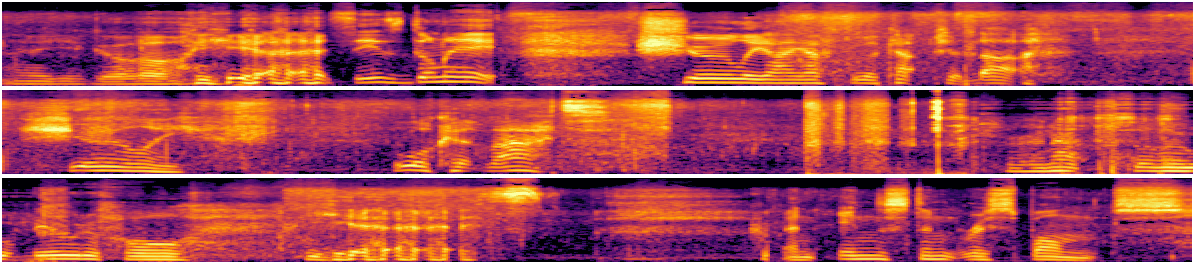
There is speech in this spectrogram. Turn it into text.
There you go. yes, he's done it. Surely I have to have captured that. Surely. Look at that. For an absolute beautiful. Yes. An instant response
